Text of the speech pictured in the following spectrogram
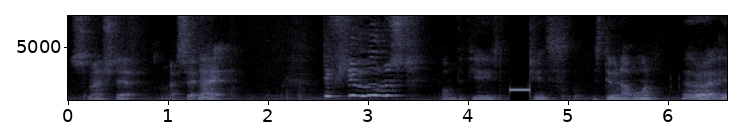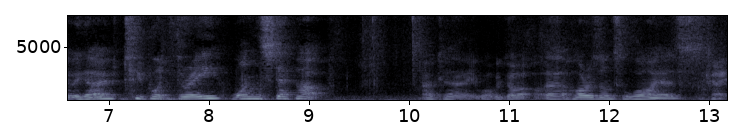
Smashed it. That's it. Got it? Diffused. Bomb defused. bitches. Let's do another one. All right, here we go. 2.3, one step up. Okay, what we got? Uh, horizontal wires. Okay.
